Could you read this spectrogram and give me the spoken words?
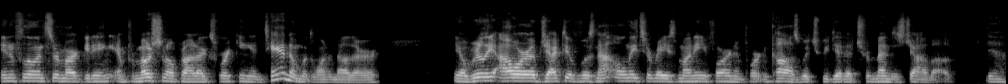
influencer marketing, and promotional products working in tandem with one another. You know, really, our objective was not only to raise money for an important cause, which we did a tremendous job of. Yeah.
